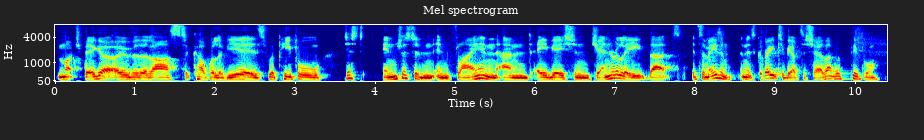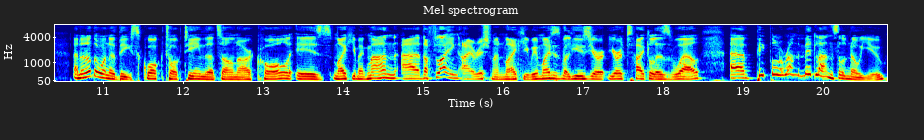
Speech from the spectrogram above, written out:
much bigger over the last couple of years with people just interested in, in flying and aviation generally that it's amazing and it's great to be able to share that with people. And another one of the Squawk Talk team that's on our call is Mikey McMahon, uh, the Flying Irishman, Mikey. We might as well use your, your title as well. Uh, people around the Midlands will know you,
